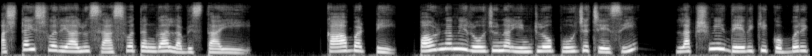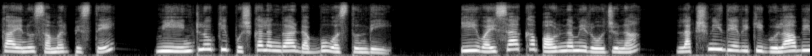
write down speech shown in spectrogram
అష్టైశ్వర్యాలు శాశ్వతంగా లభిస్తాయి. కాబట్టి పౌర్ణమి రోజున ఇంట్లో పూజ చేసి లక్ష్మీదేవికి కొబ్బరికాయను సమర్పిస్తే మీ ఇంట్లోకి పుష్కలంగా డబ్బు వస్తుంది. ఈ వైశాఖ పౌర్ణమి రోజున లక్ష్మీదేవికి గులాబీ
